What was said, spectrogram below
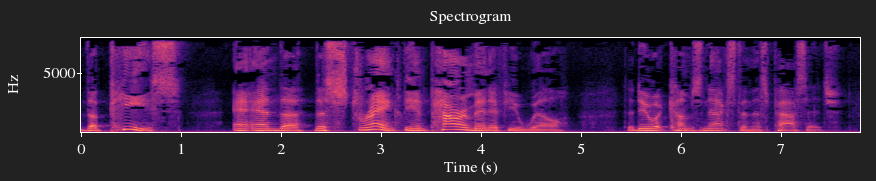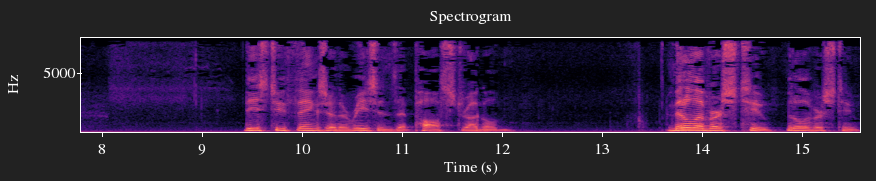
the peace and the, the strength, the empowerment, if you will, to do what comes next in this passage. These two things are the reasons that Paul struggled. Middle of verse 2. Middle of verse 2.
